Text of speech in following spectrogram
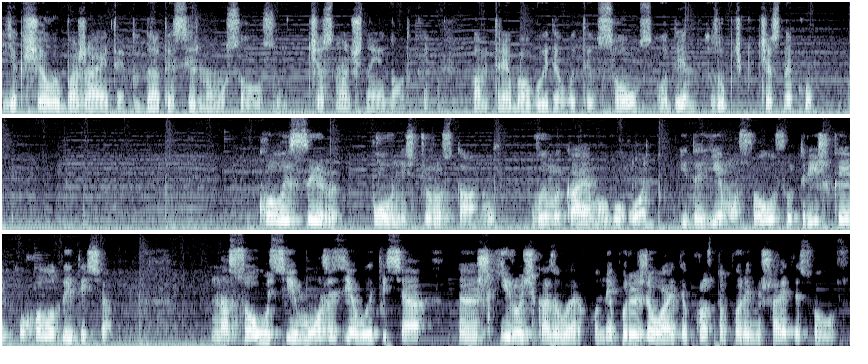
Якщо ви бажаєте додати сирному соусу чесночної нотки, вам треба видавити в соус один зубчик чеснику. Коли сир повністю розтанув, вимикаємо вогонь і даємо соусу трішки охолодитися. На соусі може з'явитися е, шкірочка зверху. Не переживайте, просто перемішайте соус.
